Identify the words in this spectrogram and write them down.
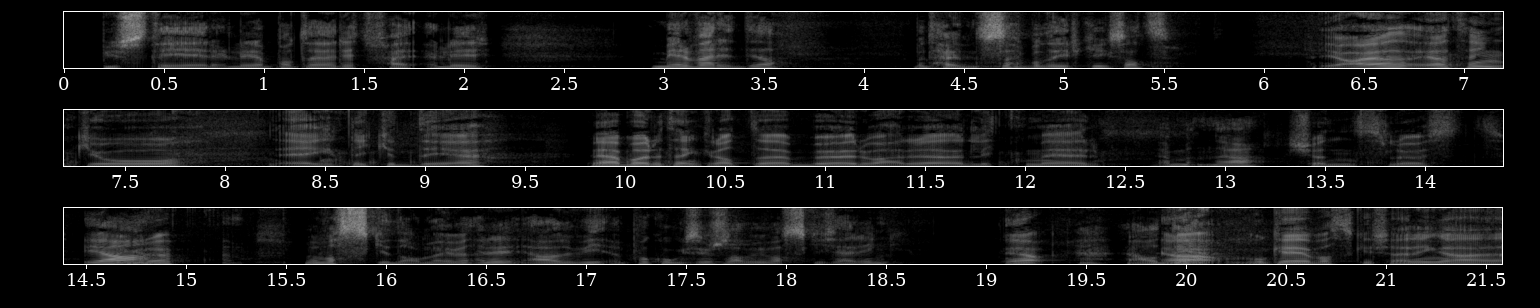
oppjustere, eller på en måte rettferdig Eller mer verdig, da. Betegnelse på det yrket, ikke sant? Ja, jeg, jeg tenker jo egentlig ikke det. Men jeg bare tenker at det bør være litt mer Ja, men, ja. kjønnsløst Ja. begrep. Men vaskedame Eller ja, vi, på Kongsvinger sa vi vaskekjerring. Ja. Ja, det, ja, ok, vaskekjerring er,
